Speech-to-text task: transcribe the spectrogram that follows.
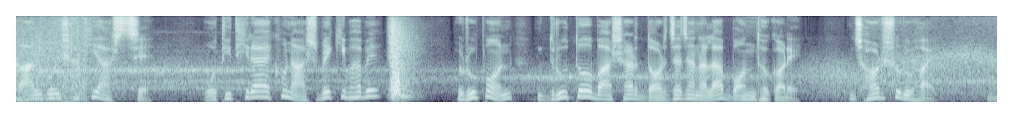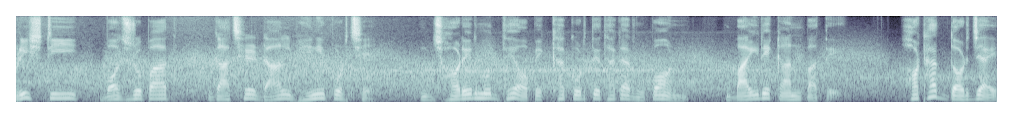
কাল বৈশাখী আসছে। অতিথিরা এখন আসবে কীভাবে? রূপন দ্রুত বাসার দরজা জানালা বন্ধ করে। ঝড় শুরু হয়। বৃষ্টি, বজ্রপাত, গাছের ডাল ভেঙে পড়ছে। ঝড়ের মধ্যে অপেক্ষা করতে থাকা রূপন বাইরে কান পাতে। হঠাৎ দরজায়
